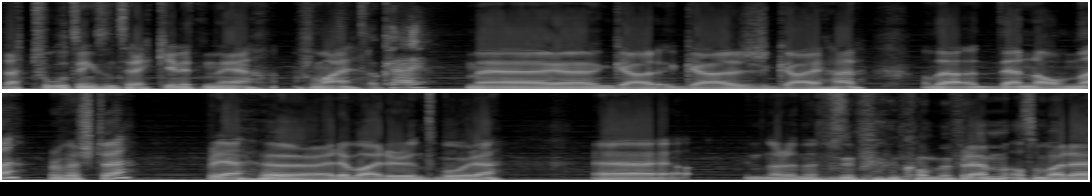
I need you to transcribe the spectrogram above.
det er to ting som trekker litt ned for meg okay. med Ga- Gaj Guy her. Og det er, det er navnet, for det første. Fordi jeg hører bare rundt bordet eh, når den kommer frem, og så bare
